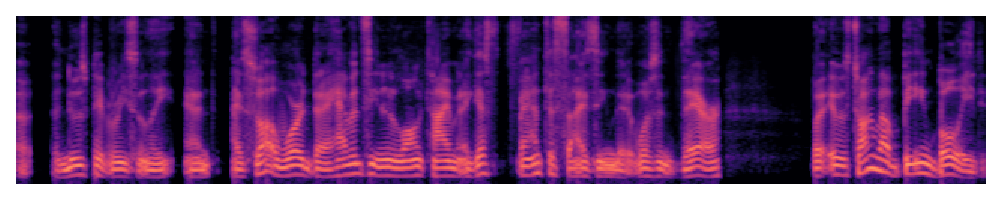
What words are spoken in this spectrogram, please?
a, a newspaper recently, and I saw a word that I haven't seen in a long time, and I guess fantasizing that it wasn't there, but it was talking about being bullied.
